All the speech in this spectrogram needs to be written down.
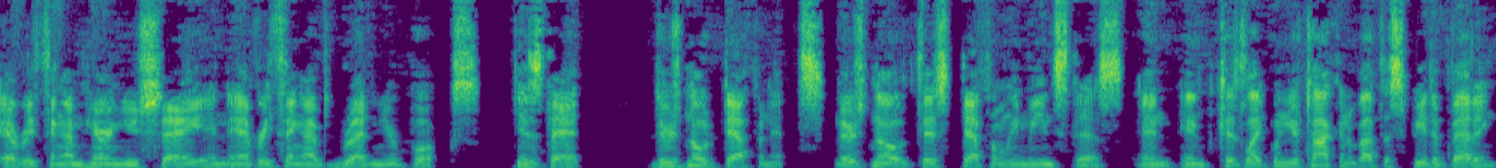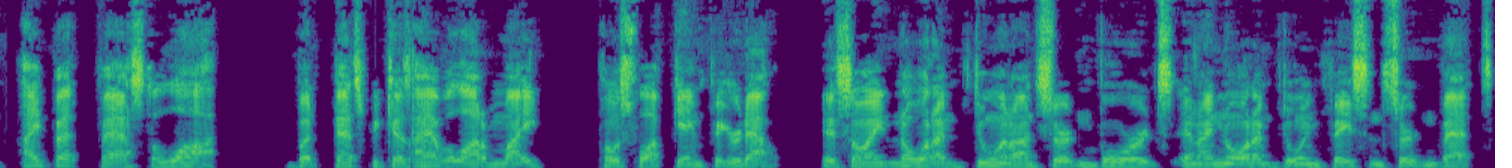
everything I'm hearing you say and everything I've read in your books is that there's no definites. There's no, this definitely means this. And, and cause like when you're talking about the speed of betting, I bet fast a lot but that's because I have a lot of my post flop game figured out. And so I know what I'm doing on certain boards and I know what I'm doing facing certain bets.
